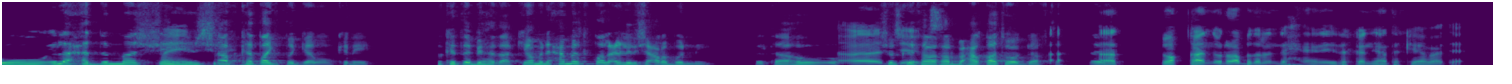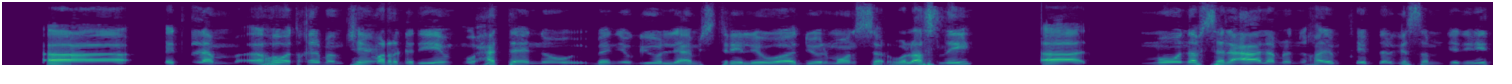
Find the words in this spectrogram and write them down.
وإلى حد ما الشيء ينشاف شيء. كطقطقة ممكن إيه. فكنت أبي هذاك يوم اني حملت طلع لي اللي شعره بني قلت هو آه، شفت ثلاث. أربع حلقات ووقفته إيه. أتوقع إنه الرابط اللي عندك يعني اذا كان يعطيك إياه بعدين آه يتكلم هو تقريبا شيء مرة قديم وحتى إنه بين يوغيو اللي ام 3 اللي هو Duel Monsters والأصلي آه مو نفس العالم لأنه يبدأ القصة من جديد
